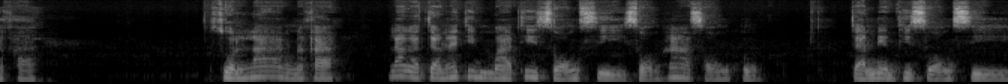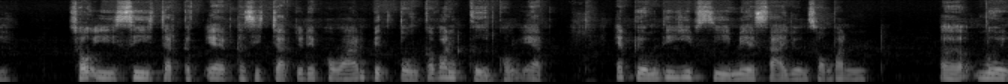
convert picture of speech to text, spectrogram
นะคะ ส่วนล่างนะคะ ล่างอาจารย์ให้ที่มาที่สองสี่สองห้าสองหกอาจารย์เน้นที่สองสี่สองอีซีจัดกับแอดกับสิจัดอยู่ในเพราว่ามันเป็นตรงกับวันเกิดของแอดแอดเกิดวันที่ยี่สิบสี่เมษายนสองพันเอ่อหมื่น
